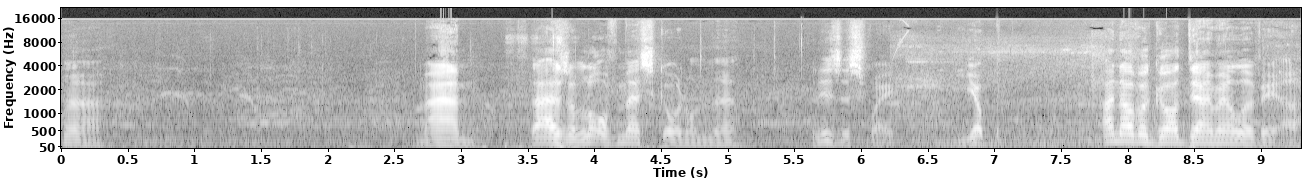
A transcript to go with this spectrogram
Huh. Man, that is a lot of mess going on there. It is this way. Yup. Another goddamn elevator.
